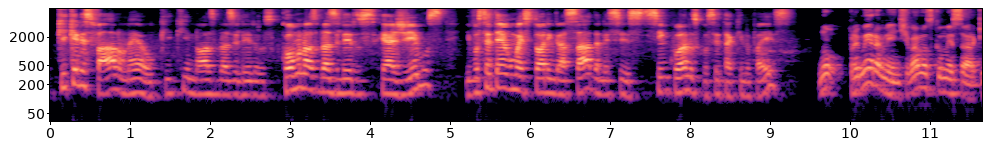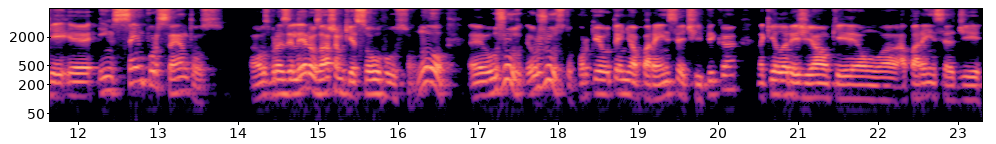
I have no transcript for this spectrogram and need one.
o que, que eles falam, né? O que, que nós brasileiros, como nós brasileiros reagimos e você tem alguma história engraçada nesses cinco anos que você está aqui no país? Ну, primeiramente, vamos começar que eh, em 100% os brasileiros acham que sou russo. Não, é o, ju, é o justo, porque eu tenho aparência típica naquela região que é uma aparência de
